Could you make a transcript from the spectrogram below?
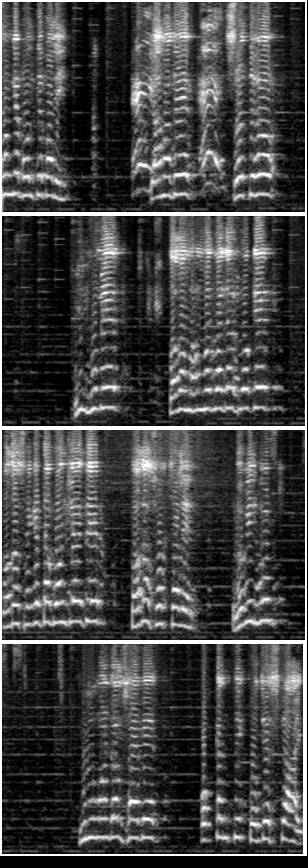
সঙ্গে বলতে পারি যে আমাদের শ্রদ্ধেয় বীরভূমের তথা মোহাম্মদ বাজার ব্লকের তথা সেকেন্ডা পঞ্চায়েতের তথা সৎসালের রবিনহুড গুরুমন্ডল সাহেবের প্রকান্তিক প্রচেষ্টায়,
